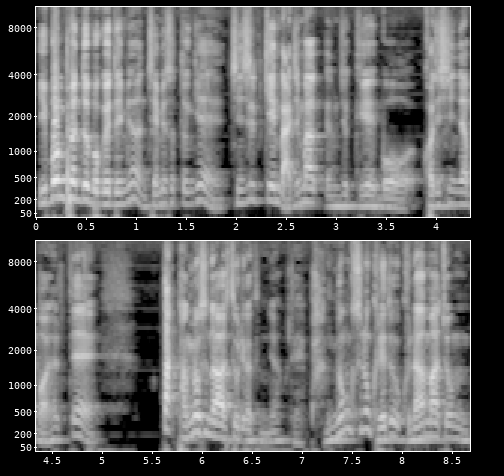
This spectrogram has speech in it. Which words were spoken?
이번 편도 보게 되면 재밌었던 게 진실 게임 마지막 이제 그게 뭐 거짓이냐 뭐 할 때 딱 박명수 나왔을 때 우리가 그래 박명수는 그래도 그나마 좀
